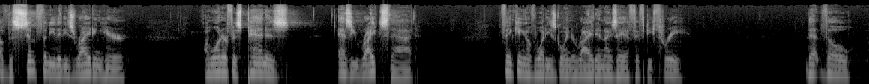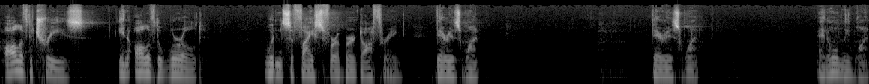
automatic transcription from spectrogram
of the symphony that he's writing here, I wonder if his pen is, as he writes that, thinking of what he's going to write in Isaiah 53. That though all of the trees in all of the world wouldn't suffice for a burnt offering. There is one. There is one. And only one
